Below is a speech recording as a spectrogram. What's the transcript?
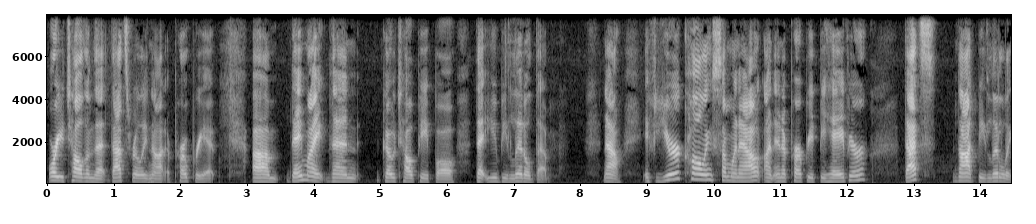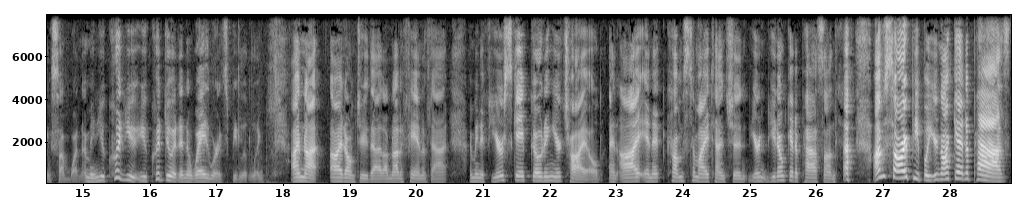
or you tell them that that's really not appropriate um, they might then go tell people that you belittled them. Now, if you're calling someone out on inappropriate behavior, that's not belittling someone. I mean, you could you you could do it in a way where it's belittling. I'm not I don't do that. I'm not a fan of that. I mean, if you're scapegoating your child and I and it comes to my attention, you're you don't get a pass on that. I'm sorry people, you're not getting a pass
